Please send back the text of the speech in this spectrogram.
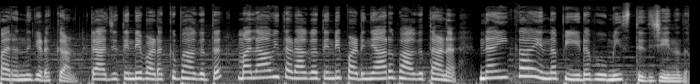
പരന്നു കിടക്കാണ് രാജ്യത്തിന്റെ വടക്ക് ഭാഗത്ത് മലാവി തടാകത്തിന്റെ പടിഞ്ഞാറ് ഭാഗത്താണ് നൈക എന്ന പീഠഭൂമി സ്ഥിതി ചെയ്യുന്നത്.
